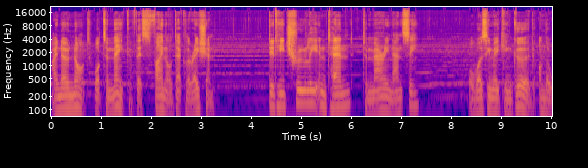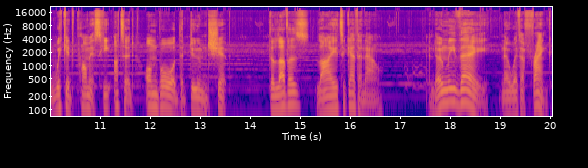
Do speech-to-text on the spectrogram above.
I know not what to make of this final declaration. Did he truly intend to marry Nancy? Or was he making good on the wicked promise he uttered on board the doomed ship? The lovers lie together now, and only they know whether Frank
